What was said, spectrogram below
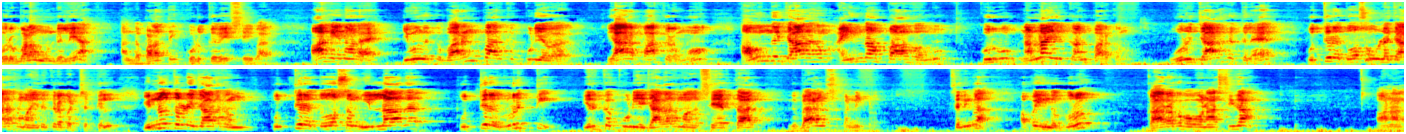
ஒரு பலம் உண்டு இல்லையா? அந்த பலத்தை கொடுக்கவே செய்வார். ஆகையினால இவங்களுக்கு வரன் பார்க்கக்கூடியவர் யாரை பார்க்குறோமோ அவங்க ஜாதகம் ஐந்தாம் பாகமும் குருவும் நல்லா இருக்கான்னு பார்க்கணும். ஒரு ஜாதகத்தில் புத்திர தோஷம் உள்ள ஜாதகமாக இருக்கிற பட்சத்தில் இன்னொருத்தருடைய ஜாதகம் புத்திர தோஷம் இல்லாத புத்திர விருத்தி இருக்கக்கூடிய ஜாதகமாக சேர்த்தால் இது பேலன்ஸ் பண்ணிக்கணும். சரிங்களா? அப்போ இந்த குரு காரக பவனாஸ்தி தான் ஆனால்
